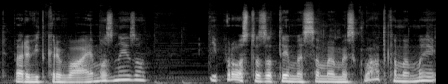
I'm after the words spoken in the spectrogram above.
Тепер відкриваємо знизу. І просто за тими самими складками ми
